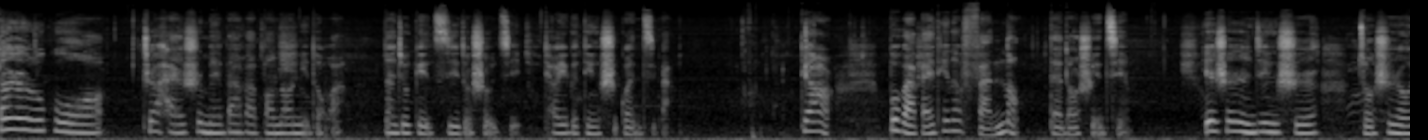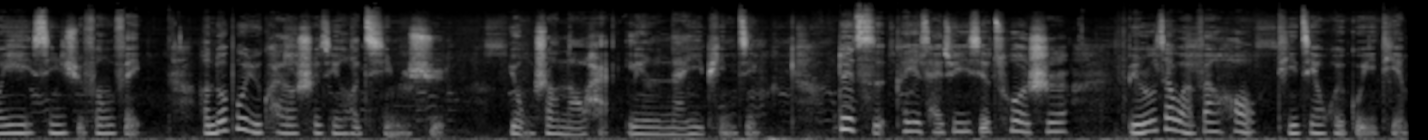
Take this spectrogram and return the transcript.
当然，如果这还是没办法帮到你的话，那就给自己的手机调一个定时关机吧。第二，不把白天的烦恼带到睡前。夜深人静时，总是容易心绪纷飞。很多不愉快的事情和情绪涌上脑海，令人难以平静。对此，可以采取一些措施，比如在晚饭后提前回顾一天，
